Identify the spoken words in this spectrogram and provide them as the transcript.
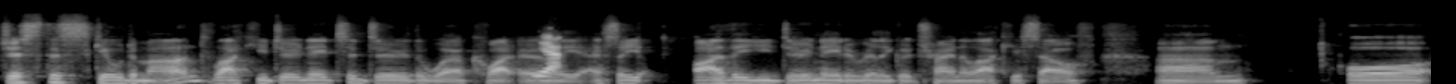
just the skill demand. Like, you do need to do the work quite early. Yeah. And so, you, either you do need a really good trainer like yourself. Um, or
